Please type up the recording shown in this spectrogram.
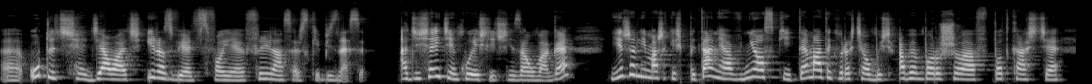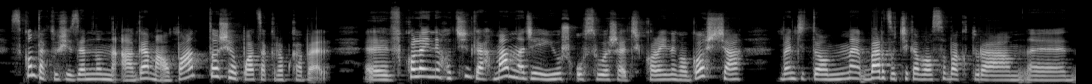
e, uczyć się, działać i rozwijać swoje freelancerskie biznesy. A dzisiaj dziękuję ślicznie za uwagę. Jeżeli masz jakieś pytania, wnioski, tematy, które chciałbyś, abym poruszyła w podcaście, skontaktuj się ze mną na agamałpa, to się opłaca.pl. E, w kolejnych odcinkach mam nadzieję już usłyszeć kolejnego gościa. Będzie to bardzo ciekawa osoba, która e,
